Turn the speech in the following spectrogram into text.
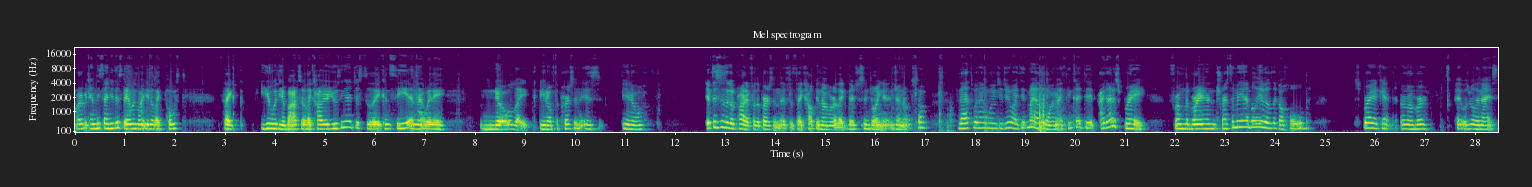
or every time they send you this, they always want you to like post like you with your box or like how you're using it just so they can see and that way they know like, you know, if the person is, you know, if this is a good product for the person, if it's like helping them or like they're just enjoying it in general. So that's what I'm going to do. I did my other one. I think I did, I got a spray from the brand Tresemme, I believe. It was like a hold spray. I can't remember. It was really nice.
